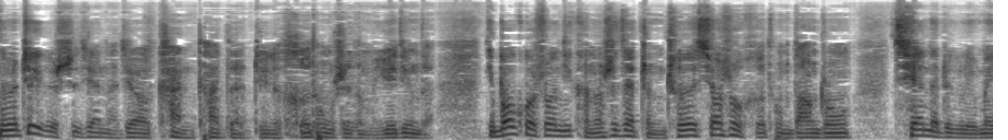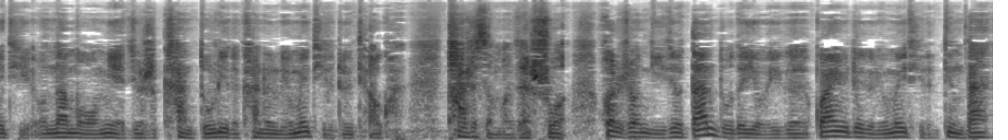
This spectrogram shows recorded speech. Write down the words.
那么这个事件呢，就要看它的这个合同是怎么约定的。你包括说，你可能是在整车销售合同当中签的这个流媒体，那么我们也就是看独立的看这个流媒体的这个条款，他是怎么在说，或者说你就单独的有一个关于这个流媒体的订单，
